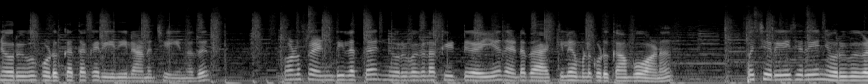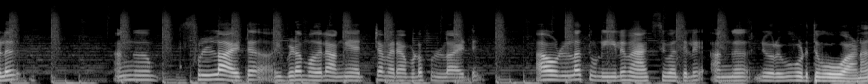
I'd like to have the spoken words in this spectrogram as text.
ഞൊറിവ് കൊടുക്കത്തക്ക രീതിയിലാണ് ചെയ്യുന്നത്. അപ്പോൾ ഫ്രണ്ടിലത്തെ ഞൊറിവുകളൊക്കെ ഇട്ട് കഴിഞ്ഞ് വേണ്ട ബാക്കിൽ നമ്മൾ കൊടുക്കാൻ പോവാണ്. അപ്പോൾ ചെറിയ ചെറിയ ഞൊറിവുകൾ അങ്ങ് ഫുള്ളായിട്ട് ഇവിടെ മുതൽ അങ്ങേ അറ്റം വരെ നമ്മൾ ഫുള്ളായിട്ട് ആ ഉള്ള തുണിയിൽ മാക്സിമത്തിൽ അങ്ങ് ഞൊറിവ് കൊടുത്തു പോവുകയാണ്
